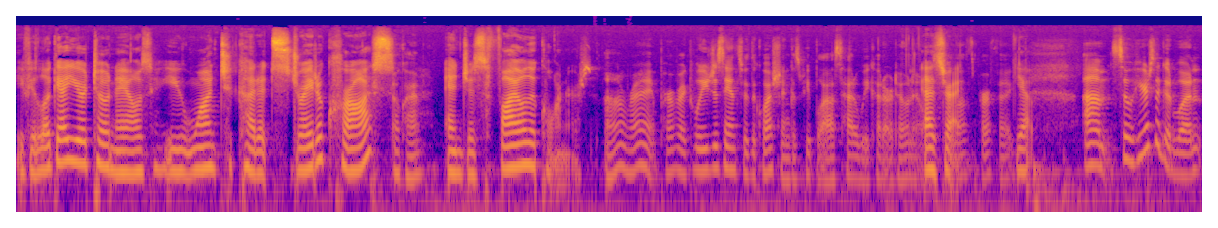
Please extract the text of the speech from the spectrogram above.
If you look at your toenails, you want to cut it straight across Okay. and just file the corners. All right. Perfect. Well, you just answered the question because people asked, how do we cut our toenails? That's So right. That's perfect. Yep. Um, so here's a good one.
